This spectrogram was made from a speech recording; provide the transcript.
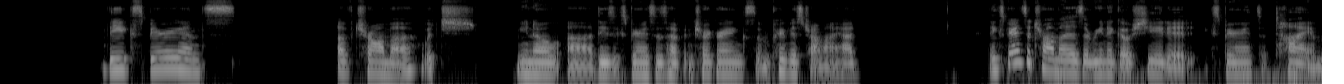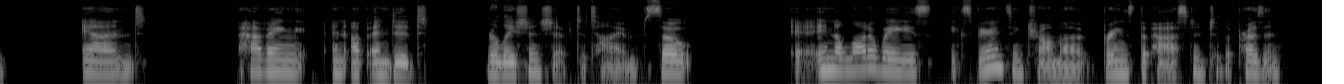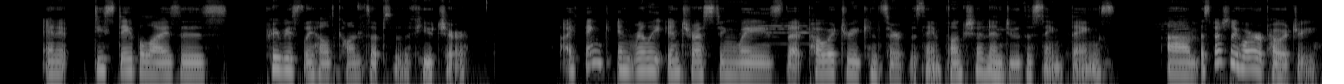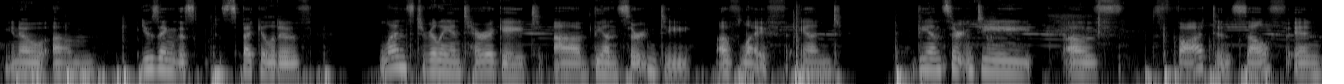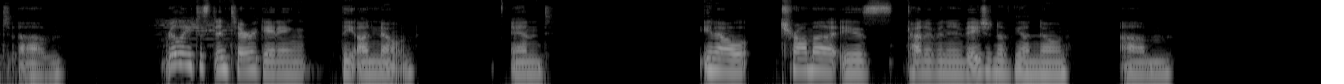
the experience of trauma, which, you know, uh, these experiences have been triggering some previous trauma I had. The experience of trauma is a renegotiated experience of time. And having an upended relationship to time. So, in a lot of ways, experiencing trauma brings the past into the present and it destabilizes previously held concepts of the future. I think in really interesting ways that poetry can serve the same function and do the same things, um, especially horror poetry. You know, um, using this speculative lens to really interrogate um, the uncertainty of life and the uncertainty of thought and self, and um, really just interrogating the unknown. And you know, trauma is kind of an invasion of the unknown um,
